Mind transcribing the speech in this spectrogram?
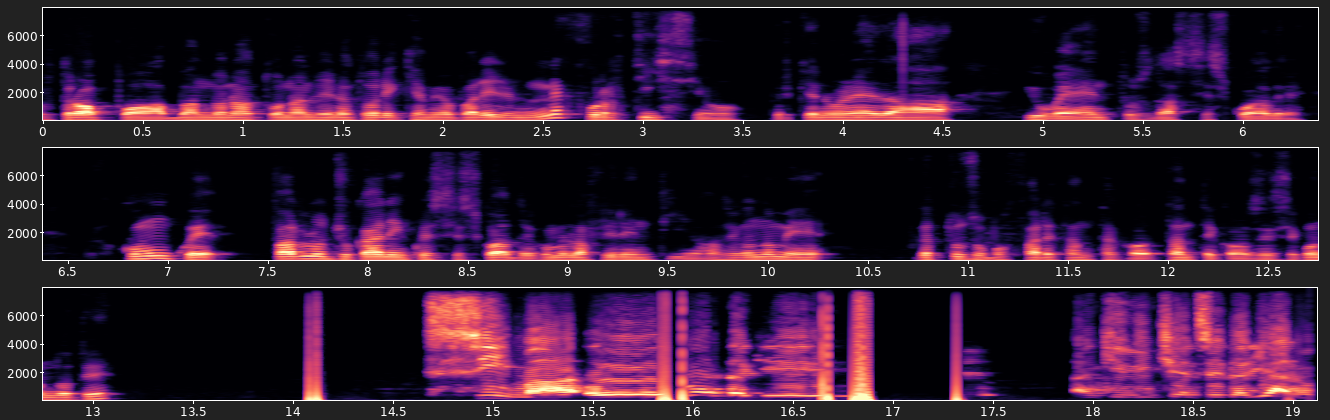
purtroppo ha abbandonato un allenatore che a mio parere non è fortissimo, perché non è da Juventus, da queste squadre. Comunque farlo giocare in queste squadre come la Fiorentina, secondo me Gattuso può fare co- tante cose, secondo te? Sì, ma eh, guarda che anche Vincenzo Italiano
